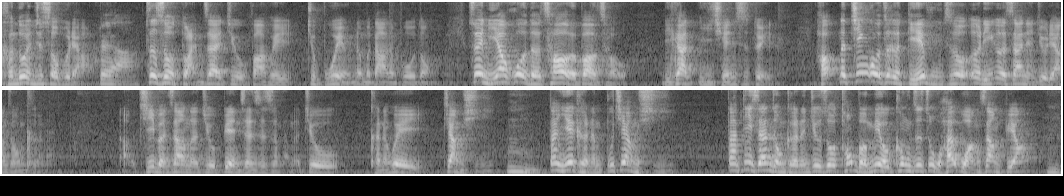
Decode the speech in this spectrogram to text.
很多人就受不了了。对啊，这时候短债就发挥，就不会有那么大的波动。所以你要获得超额报酬，你看以前是对的。好，那经过这个跌幅之后，二零二三年就两种可能啊，基本上呢就变成是什么呢？就可能会降息，嗯，但也可能不降息。但第三种可能就是说通膨没有控制住，还往上飙。嗯，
